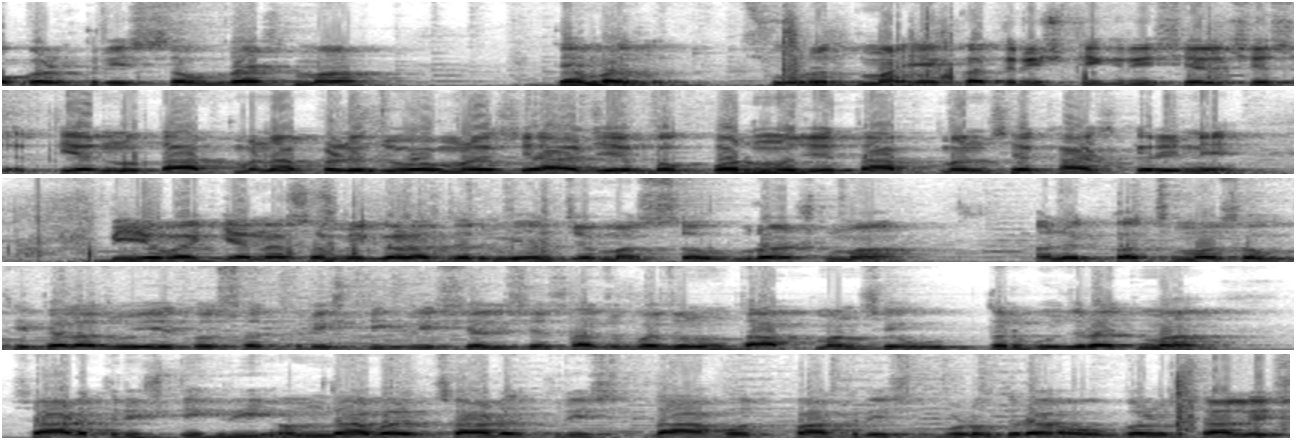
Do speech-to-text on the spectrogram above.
ઓગણત્રીસ, સૌરાષ્ટ્રમાં તેમજ સુરતમાં એકત્રીસ ડિગ્રી સેલ્સિયસ અત્યારનું તાપમાન આપણને જોવા મળે છે આજે બપોરનું જે તાપમાન છે, ખાસ કરીને બે વાગ્યાના સમયગાળા દરમિયાન, જેમાં સૌરાષ્ટ્રમાં અને કચ્છમાં સૌથી પહેલાં જોઈએ તો છત્રીસ ડિગ્રી સેલ્સિયસ આજુબાજુનું તાપમાન છે ઉત્તર ગુજરાતમાં સાડત્રીસ ડિગ્રી, અમદાવાદ સાડત્રીસ, દાહોદ પાંત્રીસ, વડોદરા ઓગણચાલીસ,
